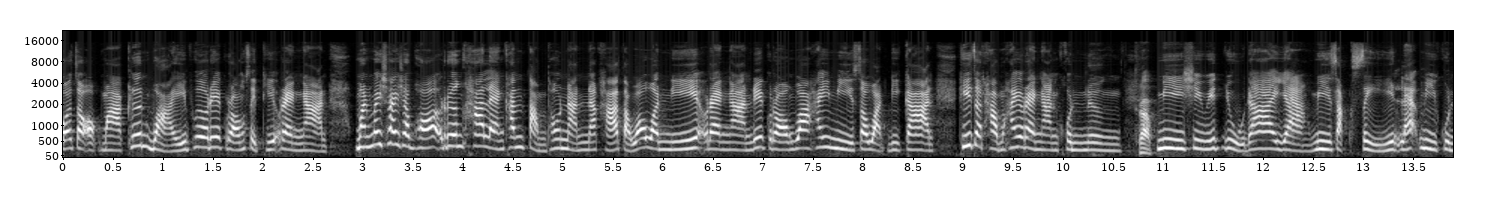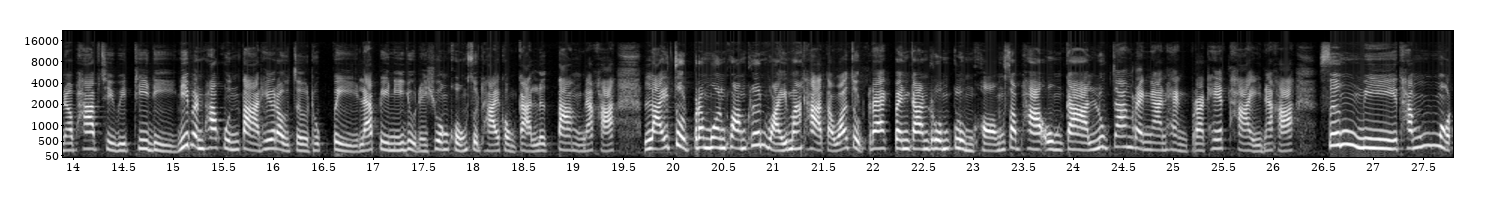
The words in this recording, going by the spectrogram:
ก็จะออกมาเคลื่อนื่อนไหวเพื่อเรียกร้องสิทธิแรงงาน มันไม่ใช่เฉพาะเรื่องค่าแรงขั้นต่ำเท่านั้นนะคะ แต่ว่าวันนี้แรงงานเรียกร้องว่าให้มีสวัสดิการ ที่จะทำให้แรงงานคนหนึ่งมีชีวิตอยู่ได้อย่างมีศักดิ์ศรีและมีคุณภาพชีวิตที่ดี นี่เป็นภาพคุ้นตาที่เราเจอทุกปี และปีนี้อยู่ในช่วงโค้งสุดท้ายของการเลือกตั้งนะคะ หลายจุดประมวลความเคลื่อนไหวมาค่ะ แต่ว่าจุดแรกเป็นการรวมกลุ่มของสภาองค์การลูกจ้างแรงงานแห่งประเทศไทยนะคะ ซึ่งมีทั้งหมด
